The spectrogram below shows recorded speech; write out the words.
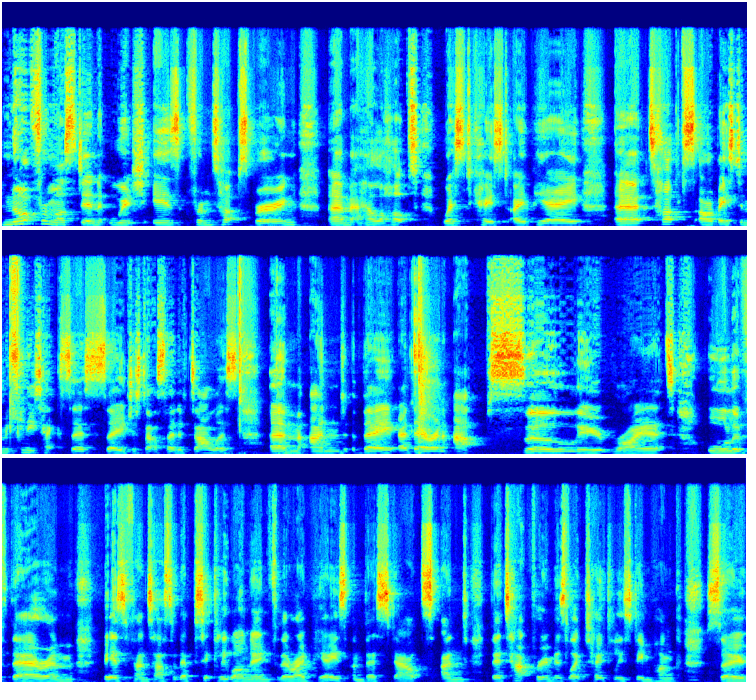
not from Austin, which is from Tupps Brewing, um, Hella Hot West Coast IPA. Uh, are based in McKinney, Texas, so just outside of Dallas, um, and they uh, they're an absolute riot. All of their um, beers are fantastic. They're particularly well known for their their IPAs and their stouts, and their tap room is like totally steampunk. So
